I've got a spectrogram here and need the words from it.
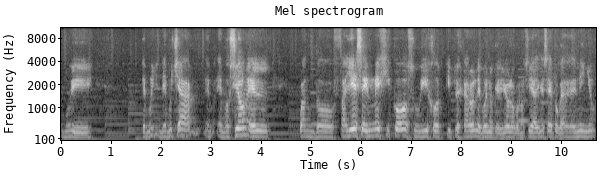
muy, de, mucha em, emoción. Él, cuando fallece en México, su hijo Tito Escarón, bueno, que yo lo conocía en esa época desde niño,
